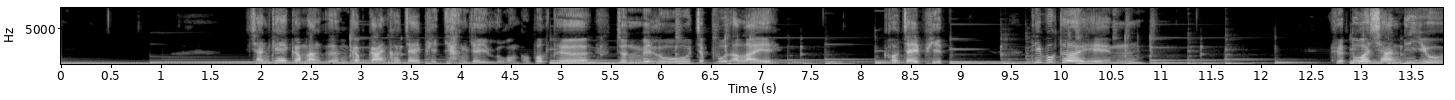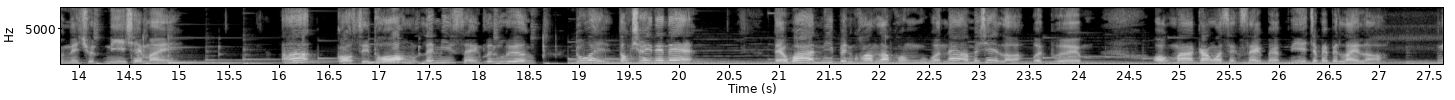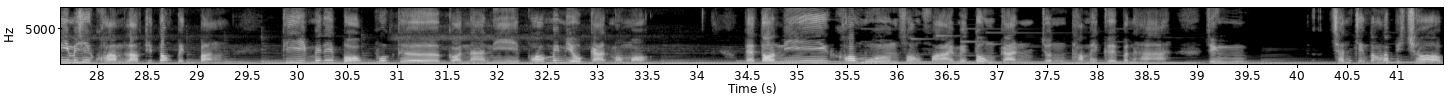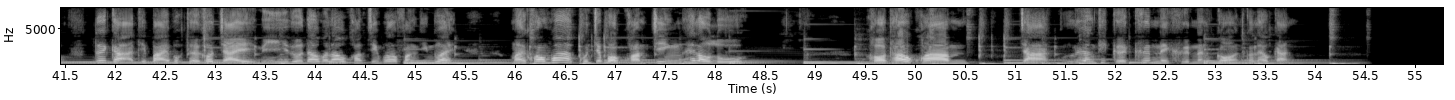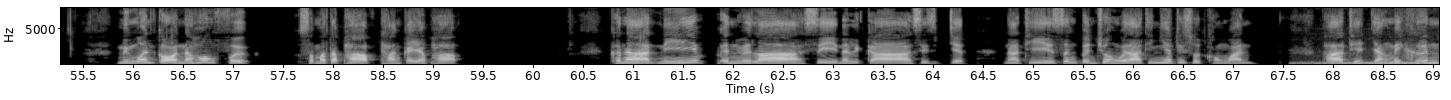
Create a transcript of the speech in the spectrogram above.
ฉันแค่กำลังอึ้งกับการเข้าใจผิดอย่างใหญ่หลวงของพวกเธอ จนไม่รู้จะพูดอะไร เข้าใจผิด ที่พวกเธอเห็น คือตัวฉันที่อยู่ในชุดนี้ใช่ไหมอะเกาะสีทองและมีแสงเรืองๆด้วยต้องใช่แน่ๆ แต่ว่านี่เป็นความลับของหัวหน้าไม่ใช่เหรอ เปิดเผยออกมากลางวันแสกๆแบบนี้จะไม่เป็นไรเหรอ นี่ไม่ใช่ความลับที่ต้องปิดบัง ที่ไม่ได้บอกพวกเธอก่อนหน้านี้ เพราะไม่มีโอกาสเหมาะๆแต่ตอนนี้ข้อมูลสองฝ่ายไม่ตรงกันจนทำให้เกิดปัญหา จึงฉันจึงต้องรับผิดชอบ ด้วยการอธิบายพวกเธอเข้าใจ นี้ดวเด้ามาเล่าความจริงพวกเราฟังจริงด้วย หมายความว่าคุณจะบอกความจริงให้เรารู้ ขอเท้าความ จากเรื่องที่เกิดขึ้นในคืนนั้นก่อนก็แล้วกันหนึ่งวันก่อนณห้องฝึก สมรรถภาพทางกายภาพ ขนาดนี้เป็นเวลา 4 นาฬิกา 47 นาที ซึ่งเป็นช่วงเวลาที่เงียบที่สุดของวัน พระอาทิตย์ยังไม่ขึ้น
